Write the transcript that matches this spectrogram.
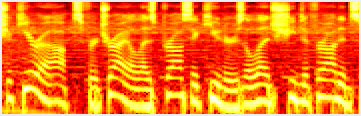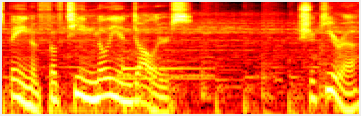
Shakira opts for trial as prosecutors allege she defrauded Spain of $15 million. Shakira,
